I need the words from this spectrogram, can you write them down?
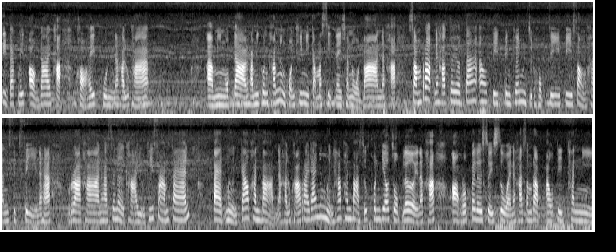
ติดแบ็กลิสต์ออกได้ค่ะ ขอให้คุณนะคะ ลูกค้า มีงบดาวนะคะมีคนค้ำหนึ่งคนที่มีกรรมสิทธิ์ในโฉนดบ้านนะคะสำหรับนะคะ Toyota Altis เป็นเครื่อง 1.6G ปี 2014 นะคะราคานะคะเสนอขายอยู่ที่ 3 0 0 0 0 0 บาทนะคะ ลูกค้ารายได้ 15,000 บาทซื้อคนเดียวจบเลยนะคะ ออกรถไปเลยสวยๆนะคะสำหรับเอาติดคันนี้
